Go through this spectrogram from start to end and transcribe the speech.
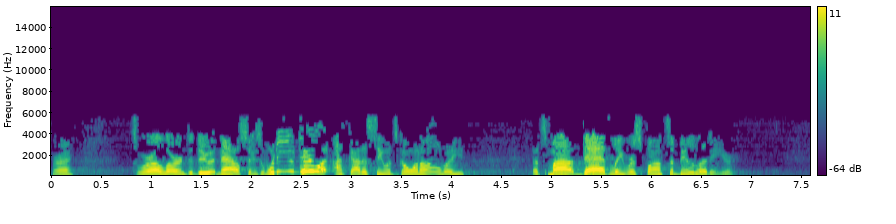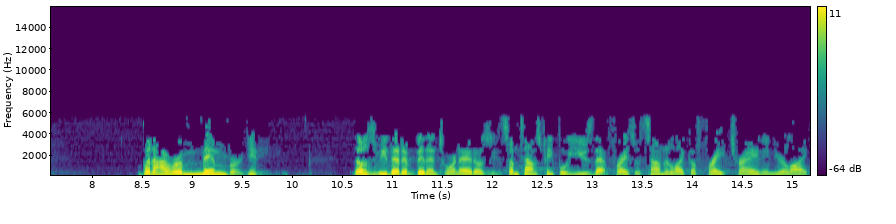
right? That's where I learned to do it now. So he said, What are you doing? I've got to see what's going on. That's my dadly responsibility. But I remember, you, those of you that have been in tornadoes, sometimes people use that phrase. It sounded like a freight train, and you're like,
